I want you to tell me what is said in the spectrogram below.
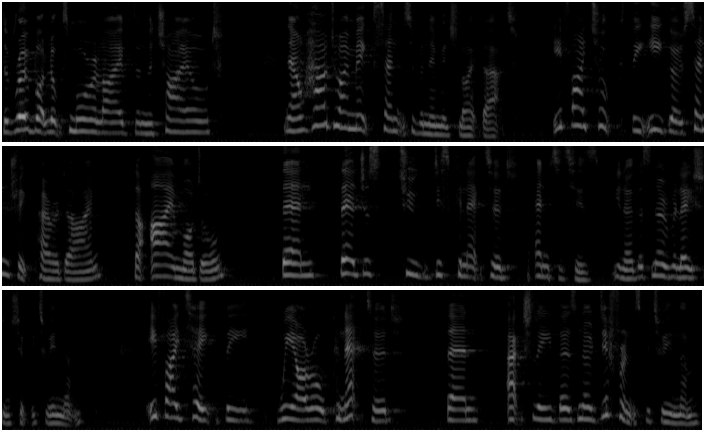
The robot looks more alive than the child. Now, how do I make sense of an image like that? If I took the egocentric paradigm, the I model, then they're just two disconnected entities. You know, there's no relationship between them. If I take the we are all connected, then actually there's no difference between them.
